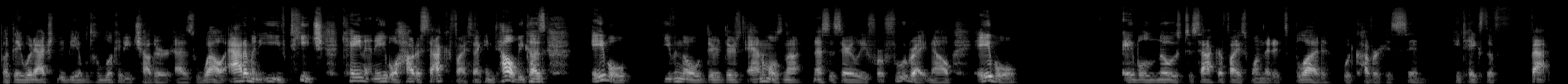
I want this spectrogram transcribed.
but they would actually be able to look at each other as well. Adam and Eve teach Cain and Abel how to sacrifice. I can tell because Abel even though there, there's animals not necessarily for food right now, Abel, Abel knows to sacrifice one that its blood would cover his sin. He takes the fat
